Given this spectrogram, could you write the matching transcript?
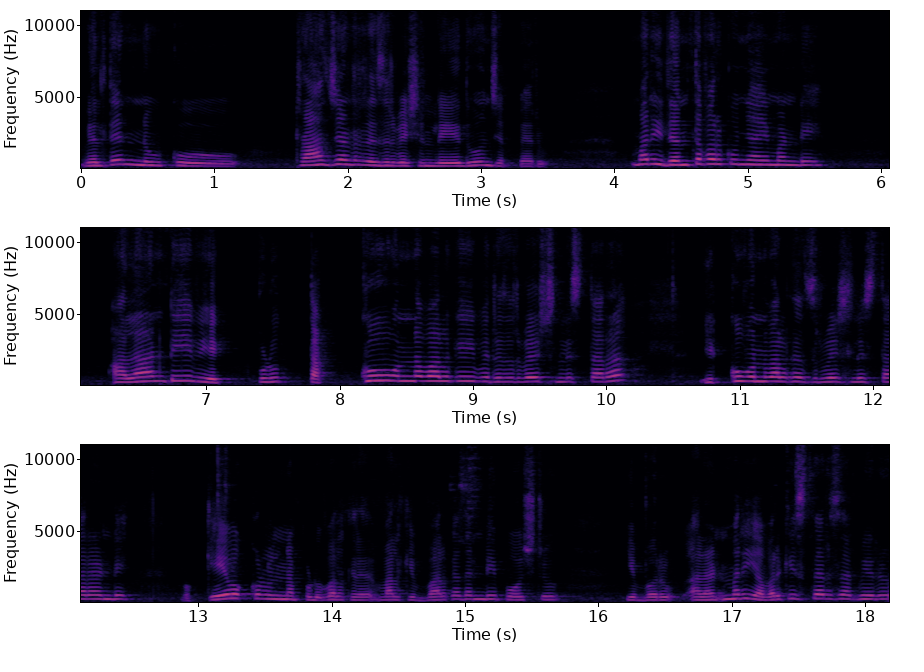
వెళ్తే నువ్వు ట్రాన్స్జెండర్ రిజర్వేషన్ లేదు అని చెప్పారు. మరి ఇది ఎంతవరకు న్యాయం అండి అలాంటివి ఎప్పుడు తక్కువ ఉన్న వాళ్ళకి రిజర్వేషన్లు ఇస్తారా? ఎక్కువ ఉన్న వాళ్ళకి రిజర్వేషన్లు ఇస్తారండి. ఒకే ఒక్కరు ఉన్నప్పుడు వాళ్ళకి వాళ్ళకి ఇవ్వాలి కదండి పోస్టు ఇవ్వరు అలా మరి ఎవరికి ఇస్తారు సార్ మీరు?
